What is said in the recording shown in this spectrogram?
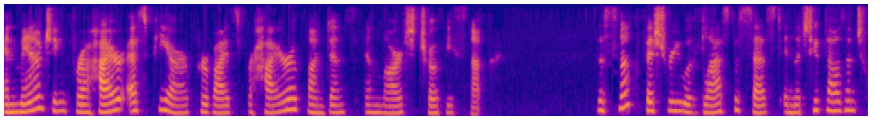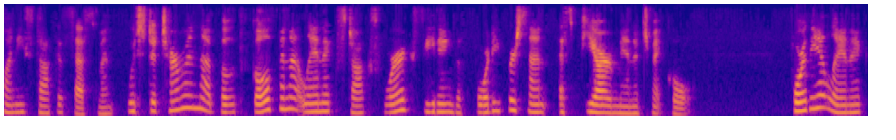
and managing for a higher SPR provides for higher abundance and large trophy snook. The snook fishery was last assessed in the 2020 stock assessment, which determined that both Gulf and Atlantic stocks were exceeding the 40% SPR management goal. For the Atlantic,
